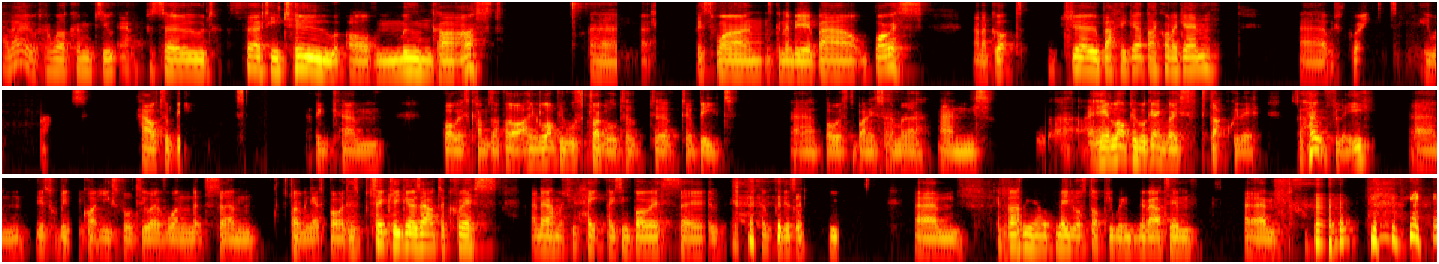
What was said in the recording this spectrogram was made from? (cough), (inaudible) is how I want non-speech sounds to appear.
Hello and welcome to episode 32 of Mooncast. Uh, this one's going to be about Boris, and I've got Joe back again, back on again, uh, which is great. He was how to beat. I think um, Boris comes up a lot. I think a lot of people struggle to to, to beat uh, Boris the Bunny Summoner, and uh, I hear a lot of people getting very stuck with it. So hopefully um, this will be quite useful to everyone that's um, struggling against Boris. This particularly goes out to Chris. I know how much you hate facing Boris, so hopefully this will. (laughs) Um, if nothing else, maybe it'll stop you whinging about him. Um, (laughs)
